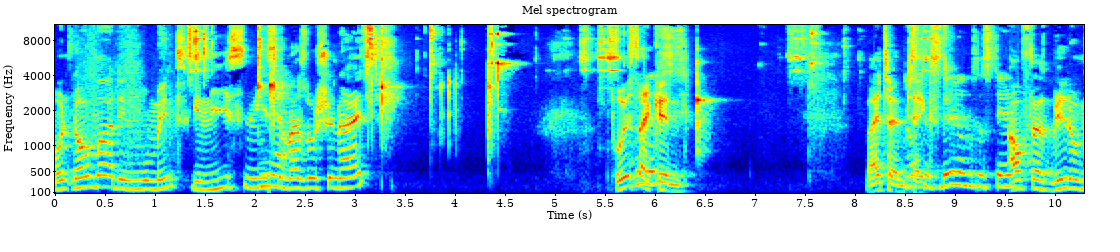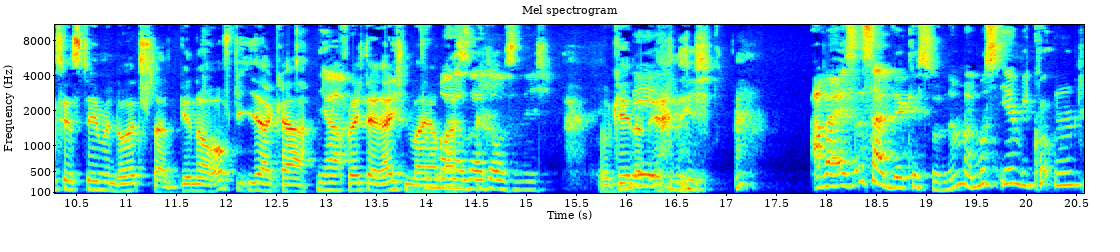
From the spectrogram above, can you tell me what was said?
Und nochmal den Moment genießen, wie es Ja. immer so schön heißt. Prösterchen. Weiter im Auf das Text. Bildungssystem. Auf das Bildungssystem in Deutschland, genau, auf die IHK. Ja. Vielleicht erreichen wir Von ja meiner was. Seite aus nicht. Okay, dann Nee. eher nicht. Aber es ist halt wirklich so, ne? Man muss irgendwie gucken,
